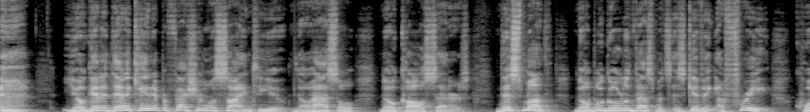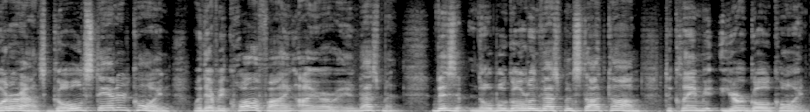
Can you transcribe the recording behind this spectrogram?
You'll get a dedicated professional assigned to you. No hassle, no call centers. This month, Noble Gold Investments is giving a free quarter ounce gold standard coin with every qualifying IRA investment. Visit noblegoldinvestments.com to claim your gold coin.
